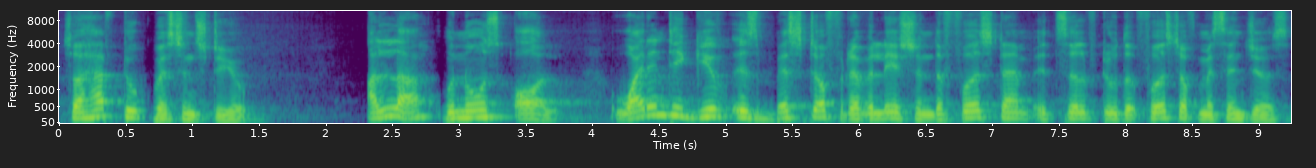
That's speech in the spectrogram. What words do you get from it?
So I have two questions to you. Allah, who knows all, why didn't He give His best of revelation the first time itself to the first of messengers?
